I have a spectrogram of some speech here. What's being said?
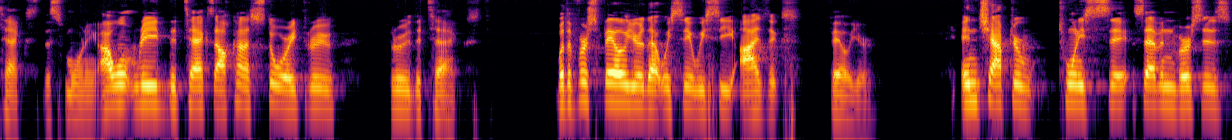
text this morning. I won't read the text, I'll kind of story through, through the text. But the first failure that we see, we see Isaac's failure. In chapter 27, verses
